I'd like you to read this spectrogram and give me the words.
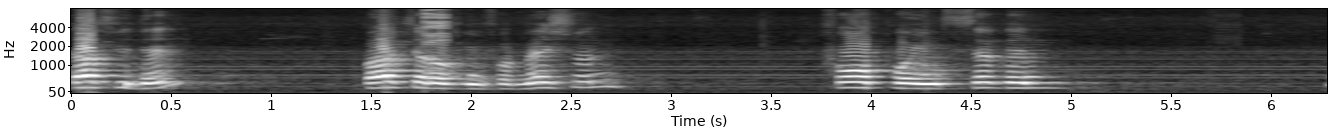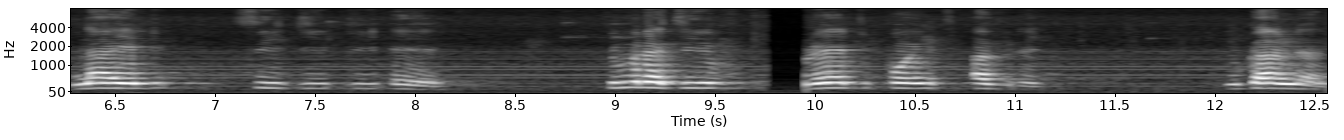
Daphne, Bachelor of Information, 4.79 CGPA, cumulative grade point average, Ugandan.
